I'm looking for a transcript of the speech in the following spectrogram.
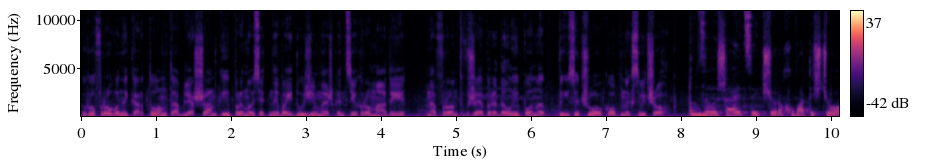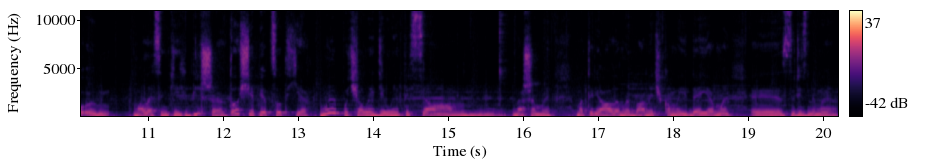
гофрований картон та бляшанки приносять небайдужі мешканці громади. На фронт вже передали понад тисячу окопних свічок. Тут залишається, якщо рахувати, що ем, малесеньких більше, то ще 500 є. Ми почали ділитися нашими матеріалами, баночками, ідеями е, з різними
